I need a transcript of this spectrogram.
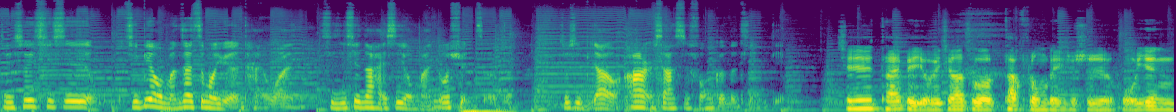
对，所以其实即便我们在这么远的台湾，其实现在还是有蛮多选择的，就是比较有阿尔萨斯风格的甜点，其实台北有一家做 Duck f l o m b a 就是火焰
